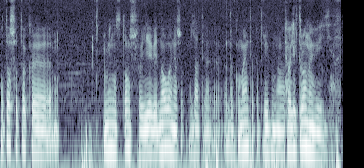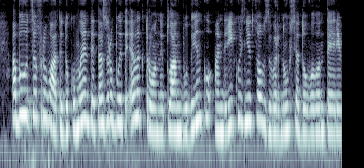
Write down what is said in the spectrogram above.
А то, що тільки мінус в тому, що є відновлення, щоб подати документи, потрібно в електронному віді. Аби оцифрувати документи та зробити електронний план будинку, Андрій Кузнєцов звернувся до волонтерів.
